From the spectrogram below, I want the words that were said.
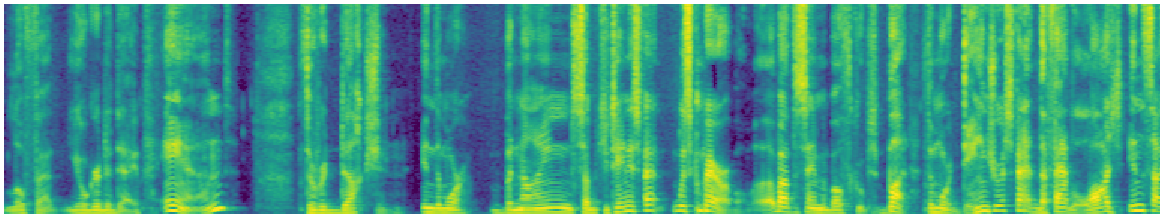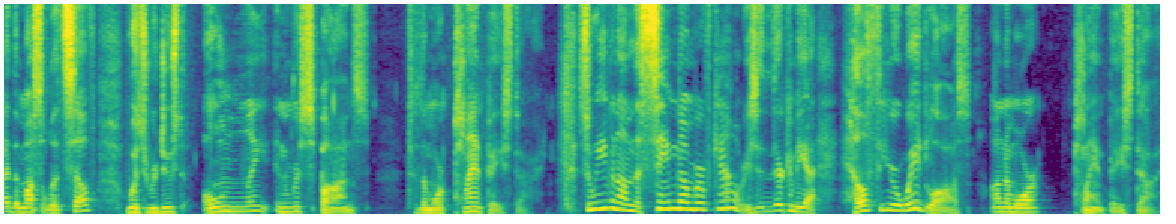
low-fat yogurt a day, and the reduction in the more benign subcutaneous fat was comparable, about the same in both groups. But the more dangerous fat, the fat lodged inside the muscle itself, was reduced only in response to the more plant-based diet. So even on the same number of calories, there can be a healthier weight loss on a more plant-based diet.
